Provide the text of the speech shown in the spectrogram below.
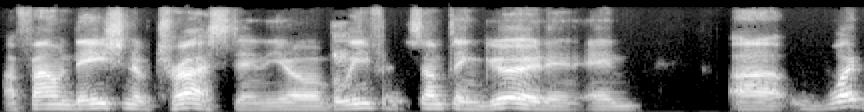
a, foundation of trust and, you know, a belief in something good. And, and uh, what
